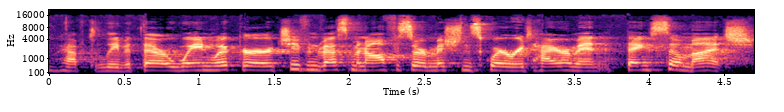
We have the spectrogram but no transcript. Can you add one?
We have to leave it there. Wayne Wicker, Chief Investment Officer, MissionSquare Retirement. Thanks so much.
